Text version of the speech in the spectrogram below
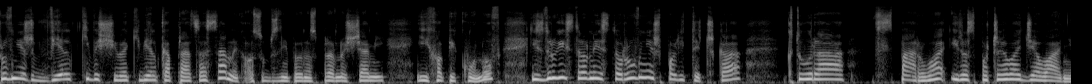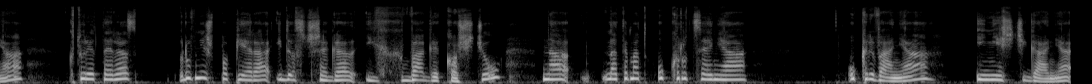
również wielki wysiłek i wielka praca samych osób z niepełnosprawnościami i ich opiekunów. I z drugiej strony jest to również polityczka, która wsparła i rozpoczęła działania, które teraz również popiera i dostrzega ich wagę Kościół na, na temat ukrócenia, ukrywania i nieścigania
